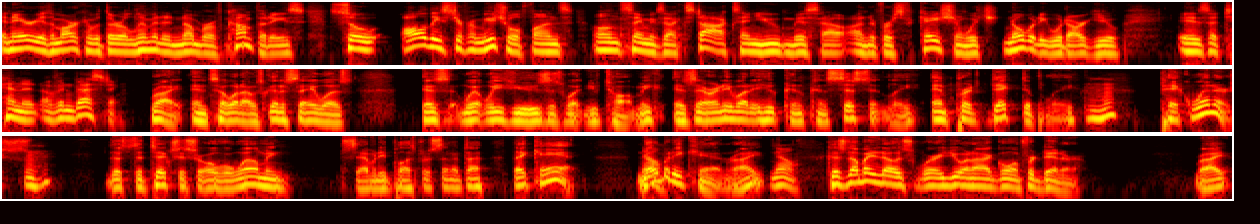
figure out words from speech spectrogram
an area of the market where there are a limited number of companies. So all these different mutual funds own the same exact stocks, and you miss out on diversification, which nobody would argue is a tenet of investing. Right. And so what I was going to say was, is what we use is what you taught me. Is there anybody who can consistently and predictably Mm-hmm. pick winners? The statistics are overwhelming, seventy plus percent of the time. They can't. Nobody can, right? No. because nobody knows where you and I are going for dinner. right?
